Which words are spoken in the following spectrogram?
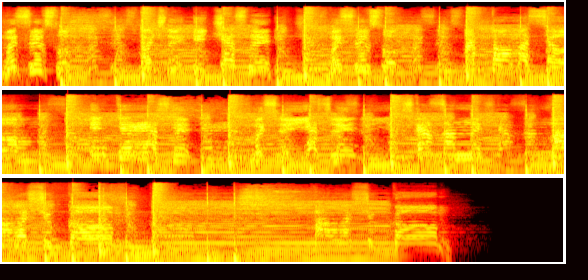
Мысли вслух, точны и честны Мысли вслух, том о сём Интересны мысли, если сказаны Волощуком Волощуком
